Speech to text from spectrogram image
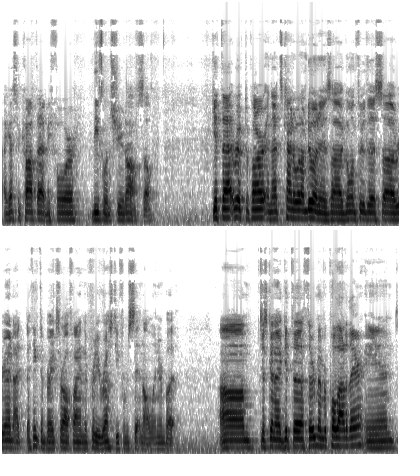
I guess we caught that before these ones sheared off, so. Get that ripped apart, and that's kind of what I'm doing is uh, going through this uh, rear end. I, I think the brakes are all fine. They're pretty rusty from sitting all winter, but um, just gonna get the third member pulled out of there and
